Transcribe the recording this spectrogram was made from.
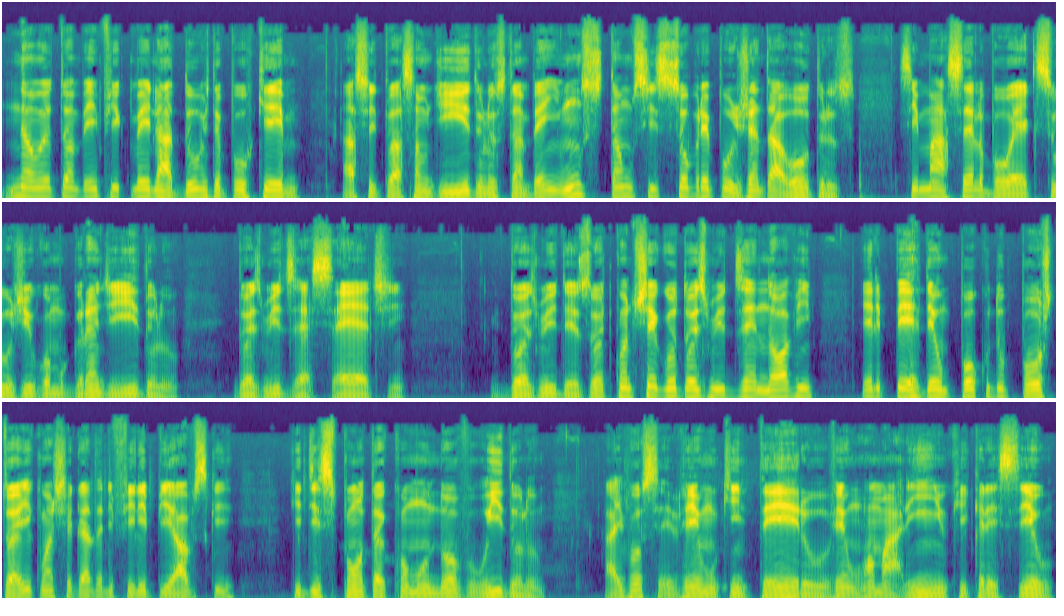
Não, eu também fico meio na dúvida, porque a situação de ídolos também, uns estão se sobrepujando a outros. Se Marcelo Boeck surgiu como grande ídolo, 2017, 2018. Quando chegou 2019, ele perdeu um pouco do posto aí com a chegada de Felipe Alves, que, que desponta como um novo ídolo. Aí você vê um Quinteiro, vê um Romarinho que cresceu.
